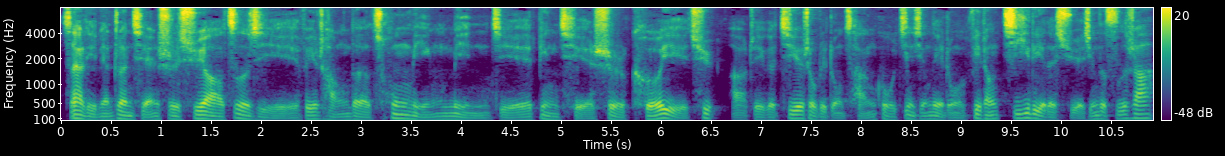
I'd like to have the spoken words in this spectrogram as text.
在里面赚钱是需要自己非常的聪明敏捷，并且是可以去啊这个接受这种残酷，进行那种非常激烈的血腥的厮杀，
